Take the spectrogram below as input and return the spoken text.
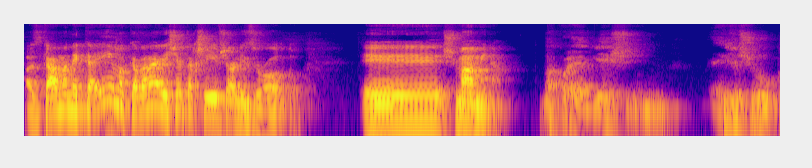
אז כמה נקעים הכוונה היא לשטח שאי אפשר לזרוע אותו. אה, שמע מינה. מה קורה אם יש איזשהו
